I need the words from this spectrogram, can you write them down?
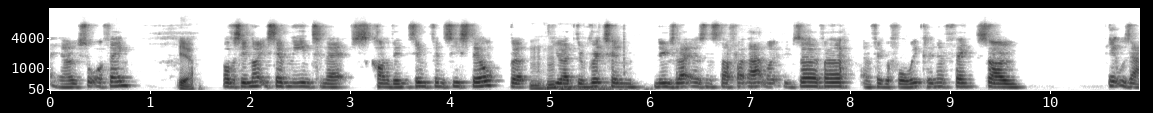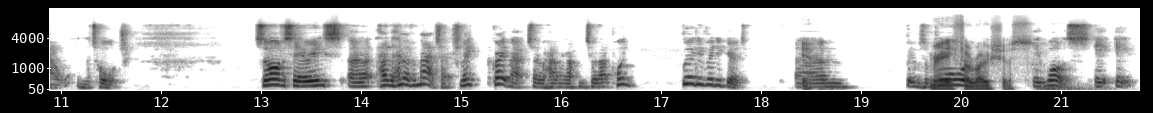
you know, sort of thing. Yeah. Obviously, 97, the internet's kind of in its infancy still, but Mhm. you had the written newsletters and stuff like that, like the Observer and Figure Four Weekly and everything. So it was out in the torch. Survivor Series uh, had a hell of a match, actually. Great match they were having up until that point. Really, really good. Yeah. Um, but it was a really ferocious. It was. It, it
